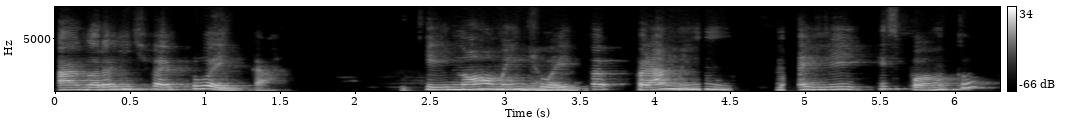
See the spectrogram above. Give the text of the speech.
Agora a gente vai pro Eita. Que normalmente uhum. o eita, para mim, mais de espanto,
